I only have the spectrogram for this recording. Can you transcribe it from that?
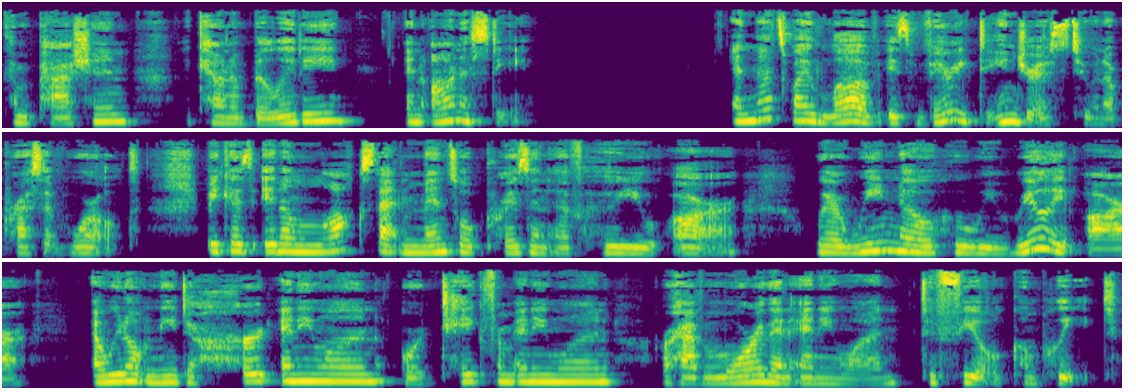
compassion, accountability, and honesty. And that's why love is very dangerous to an oppressive world because it unlocks that mental prison of who you are where we know who we really are and we don't need to hurt anyone or take from anyone or have more than anyone to feel complete.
